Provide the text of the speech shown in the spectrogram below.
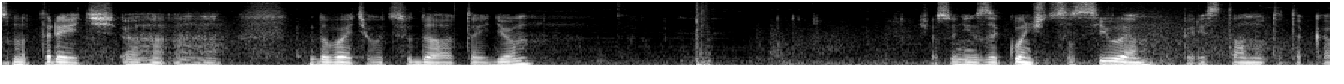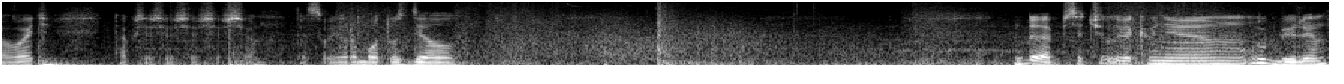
Посмотреть. Ага, ага. Давайте вот сюда отойдем. Сейчас у них закончатся силы, перестанут атаковать. Так, все, все, все, все, все. Ты свою работу сделал. Да, 50 человек меня убили,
